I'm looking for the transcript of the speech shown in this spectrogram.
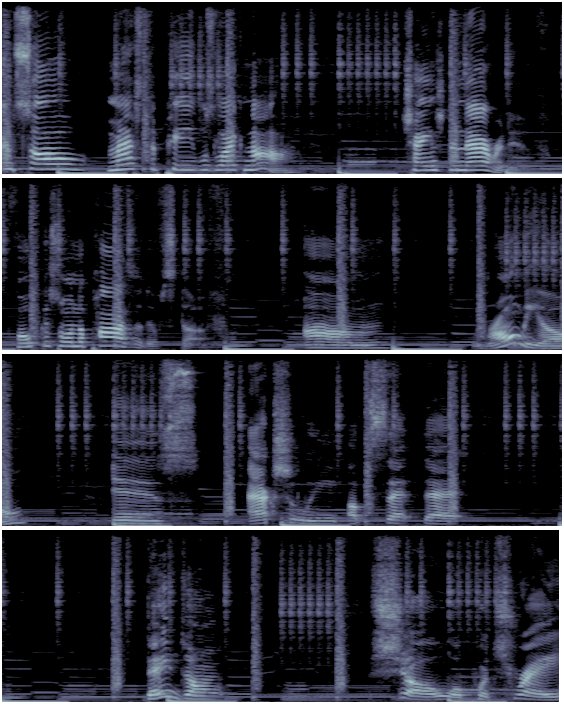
And so Master P was like, nah, change the narrative. Focus on the positive stuff. Um, Romeo is actually upset that they don't show or portray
